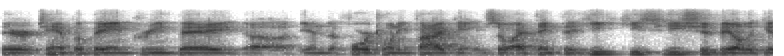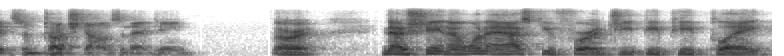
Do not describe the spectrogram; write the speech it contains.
there at Tampa Bay and Green Bay uh, in the 425 game. So I think that he he's, he should be able to get some touchdowns in that game. All right. Now, Shane, I want to ask you for a GPP play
